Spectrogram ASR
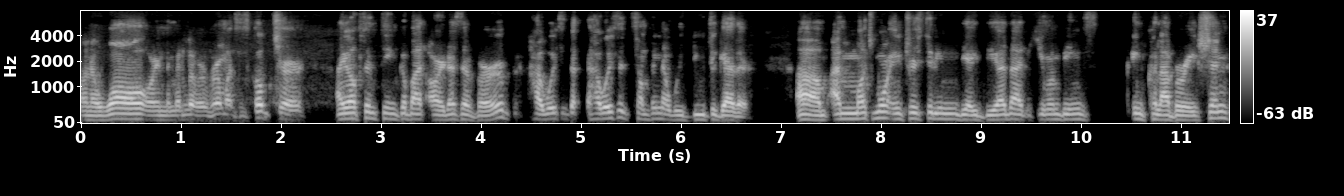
on a wall or in the middle of a room as a sculpture. I often think about art as a verb. How is it, how is it something that we do together? Um, I'm much more interested in the idea that human beings in collaboration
